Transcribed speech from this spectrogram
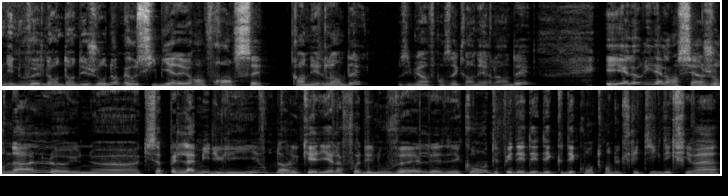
nouvelles dans, des journaux, mais aussi bien d'ailleurs en français qu'en irlandais, aussi bien en français qu'en irlandais. Et alors, il a lancé un journal une, euh, qui s'appelle L'Ami du Livre, dans lequel il y a à la fois des nouvelles et des contes, et puis des, des, des, comptes rendus critiques d'écrivains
